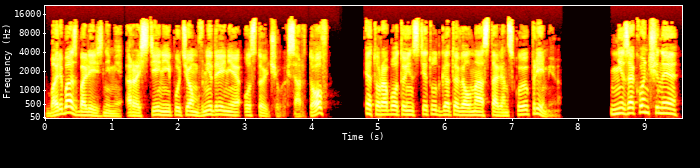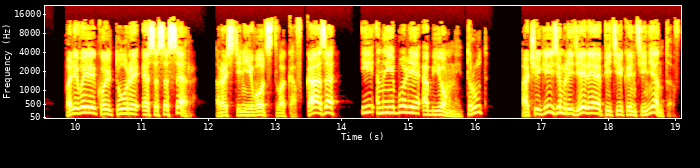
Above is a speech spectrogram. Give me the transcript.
«Борьба с болезнями растений путем внедрения устойчивых сортов», Эту работу институт готовил на Сталинскую премию. Незаконченные полевые культуры СССР, растениеводство Кавказа и наиболее объемный труд «Очаги земледелия пяти континентов»,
